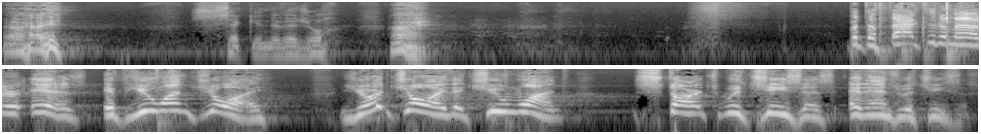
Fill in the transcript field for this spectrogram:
All right? Sick individual. All right. But the fact of the matter is, if you want joy, your joy that you want starts with Jesus and ends with Jesus.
